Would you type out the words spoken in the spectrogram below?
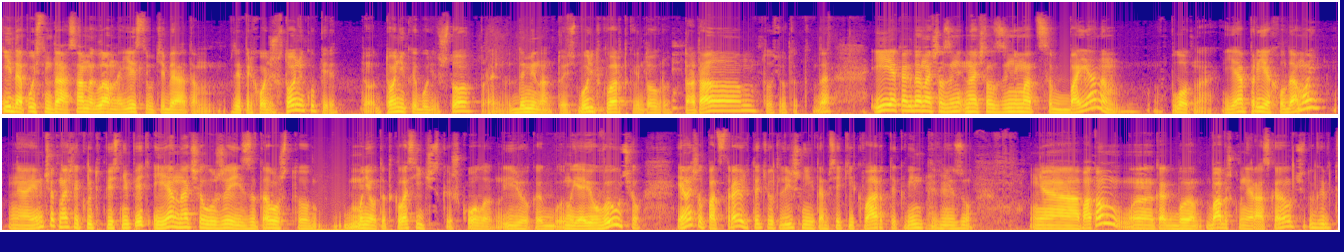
и, допустим, да, самое главное, если у тебя там, ты приходишь в тонику, перед ну, тоникой будет что? Правильно, доминант, то есть будет кварт квинтовый груд, та-там, то есть вот это, да. И я когда начал, начал заниматься баяном плотно, я приехал домой, э, и мы что-то начали какую-то песню петь, и я начал уже из-за того, что мне вот эта классическая школа, ее как бы, ну, я ее выучил, я начал подстраивать вот эти вот лишние там всякие кварты, квинты внизу. А потом, э, как бы, бабушка мне рассказала, что-то говорит,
